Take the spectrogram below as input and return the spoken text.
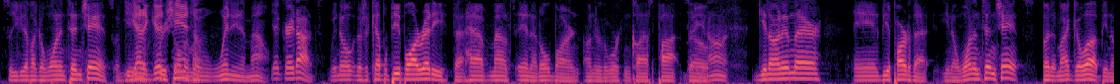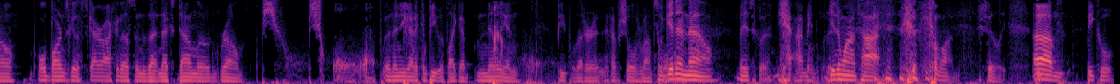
So you could have like a 1 in 10 chance of You getting got a free good shoulder chance of mount. winning them out. yeah, great odds. We know there's a couple people already that have mounts in at Old Barn under the working class pot. So Get on it. get on in there and be a part of that. You know, one in ten chance, but it might go up. You know, Old Barn's going to skyrocket us into that next download realm. And then you got to compete with like a million people that are have shoulder mounts. So get in now, basically. Yeah, I mean, what Get in while it's hot. come on, silly. Um, Be cool.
